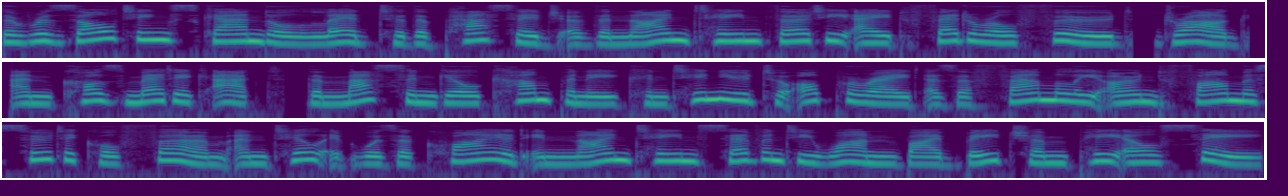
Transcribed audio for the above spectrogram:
The resulting scandal led to the passage of the 1938 Federal Food, Drug, and Cosmetic Act. The Massengill Company continued to operate as a family owned pharmaceutical firm until it was acquired in 1971 by Beecham plc,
